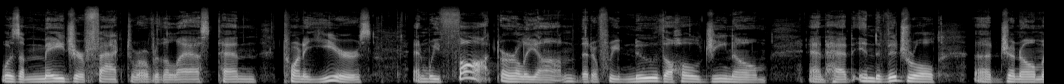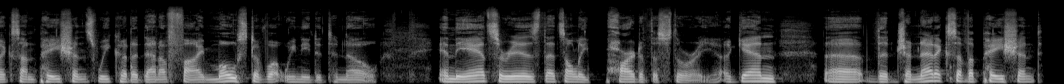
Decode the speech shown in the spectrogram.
was a major factor over the last 10, 20 years. And we thought early on that if we knew the whole genome and had individual uh, genomics on patients, we could identify most of what we needed to know. And the answer is that's only part of the story. Again, uh, the genetics of a patient,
